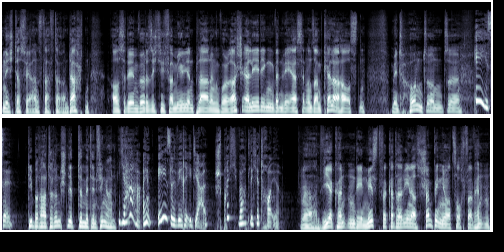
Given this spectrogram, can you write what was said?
Nicht, dass wir ernsthaft daran dachten. Außerdem würde sich die Familienplanung wohl rasch erledigen, wenn wir erst in unserem Keller hausten. Mit Hund und äh Esel. Die Beraterin schnippte mit den Fingern. Ja, ein Esel wäre ideal. Sprichwörtliche Treue. Ja, und wir könnten den Mist für Katharinas Champignonzucht verwenden.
